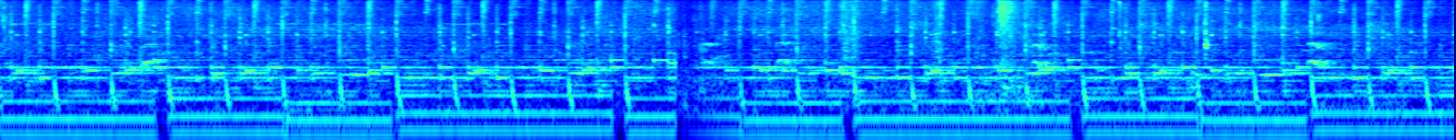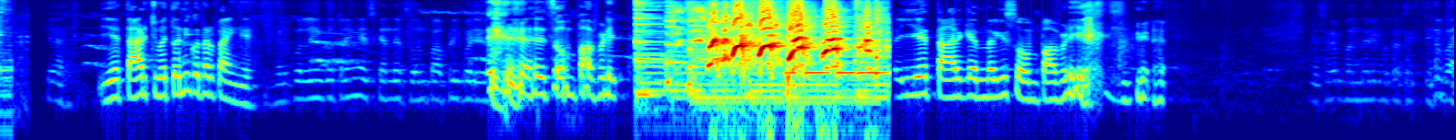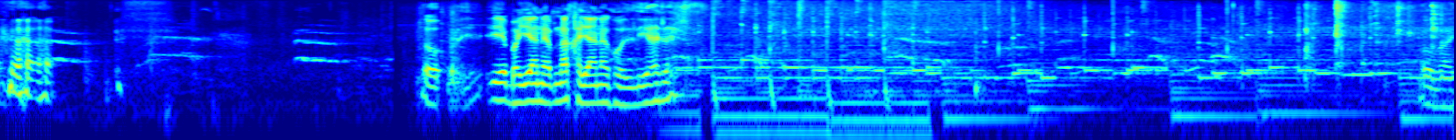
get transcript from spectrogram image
ये तार चुहे तो नहीं कुतर पाएँगे? बिल्कुल नहीं उतरेंगे इसके अंदर सोन पापड़ी पड़ी हुई है सोम पापड़ी। ये तार के अंदर की सोम पापड़ी है। तो ये भैया ने अपना खजाना खोल दिया है। ओ भाई।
